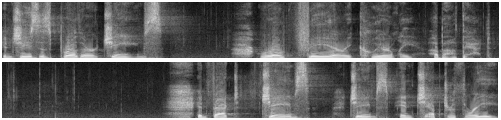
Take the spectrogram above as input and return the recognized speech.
And Jesus' brother, James, wrote very clearly about that. In fact, James, James in chapter 3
